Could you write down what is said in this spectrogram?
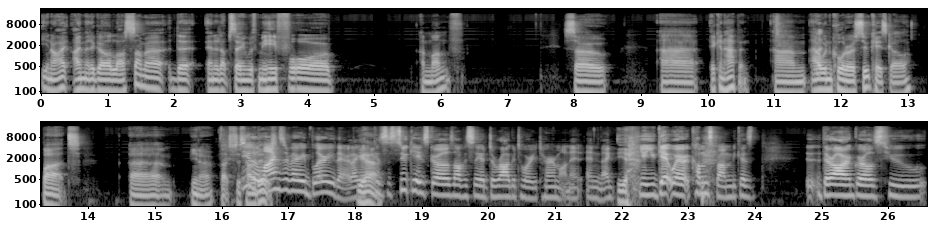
you know, I I met a girl last summer that ended up staying with me for a month. So uh, it can happen. Um, I wouldn't call her a suitcase girl, but um, you know that's just yeah, how the is. lines are very blurry there. Like, Yeah. because the suitcase girl is obviously a derogatory term on it, and like, Yeah. you know, you get where it comes from because there are girls who,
